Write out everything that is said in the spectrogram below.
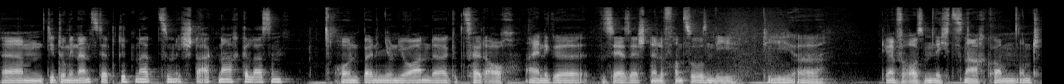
Ähm, die Dominanz der Briten hat ziemlich stark nachgelassen. Und bei den Junioren, da gibt es halt auch einige sehr, sehr schnelle Franzosen, die, die, äh, die einfach aus dem Nichts nachkommen und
